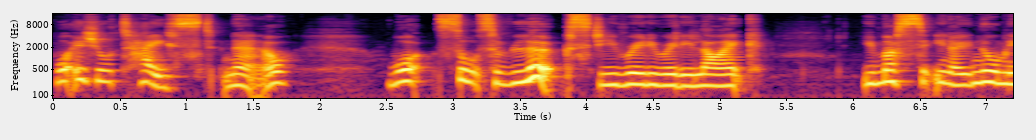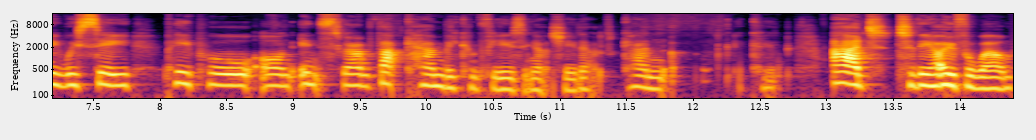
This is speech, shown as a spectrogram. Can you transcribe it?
What is your taste now? What sorts of looks do you really, really like? You must, you know, normally we see people on Instagram, that can be confusing actually, that can, add to the overwhelm,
